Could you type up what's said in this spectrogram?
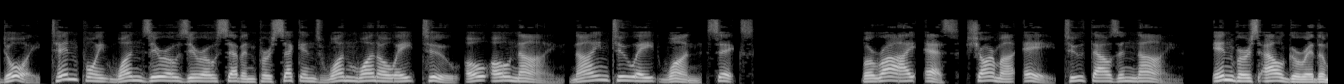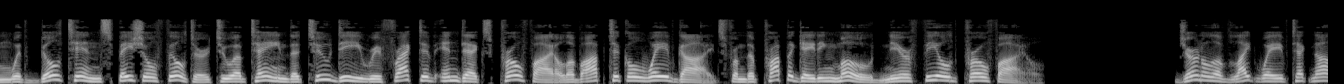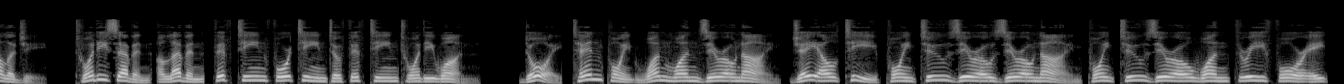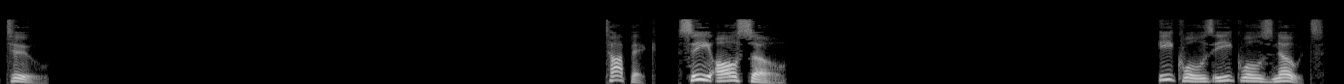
doi 10.1007 per seconds 11082 009 9281 6 Barai S. Sharma A 2009 inverse algorithm with built-in spatial filter to obtain the 2D refractive index profile of optical waveguides from the propagating mode near field profile. Journal of Lightwave Technology. 27 11, 1514 to 1521 doi 10.1109 JLT.2009.20138482 Topic. See also equals equals notes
